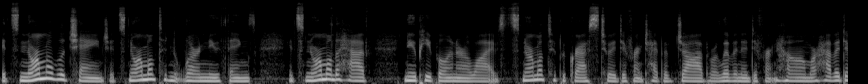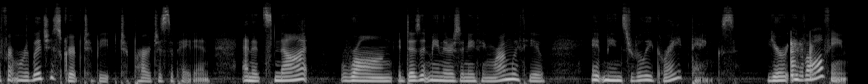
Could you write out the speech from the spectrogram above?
it's normal to change. It's normal to learn new things. It's normal to have new people in our lives. It's normal to progress to a different type of job or live in a different home or have a different religious group to be to participate in. And it's not wrong. It doesn't mean there's anything wrong with you. It means really great things. You're evolving.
